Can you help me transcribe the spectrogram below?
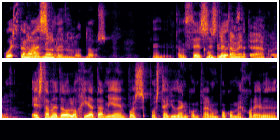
cuesta más que de frutos. Entonces, completamente de acuerdo. Esta metodología también pues, pues te ayuda a encontrar un poco mejor el,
